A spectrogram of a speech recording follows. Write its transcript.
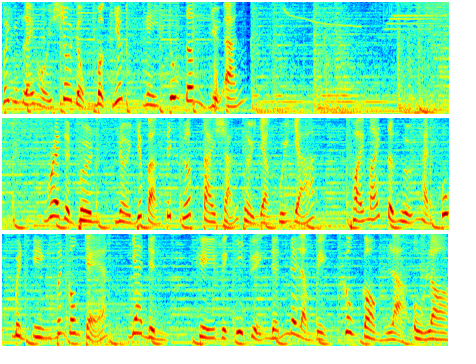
với những lễ hội sôi động bậc nhất ngay trung tâm dự án Dragon Pearl nơi giúp bạn tích góp tài sản thời gian quý giá, thoải mái tận hưởng hạnh phúc bình yên bên con trẻ, gia đình. Khi việc di chuyển đến nơi làm việc không còn là âu lo.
